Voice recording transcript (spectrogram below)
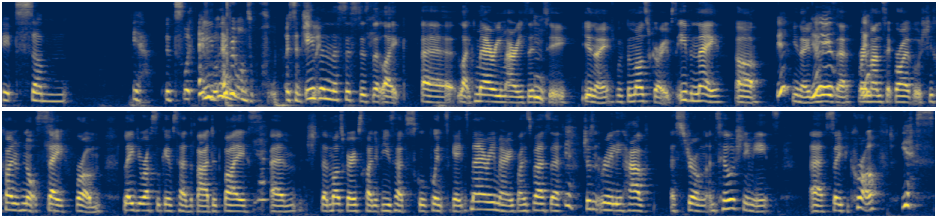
It's um, yeah, it's like everyone, Even- everyone's awful essentially. Even the sisters that like uh like Mary marries Mm. into, you know, with the Musgroves, even they are Yeah, you know, yeah, Louisa, yeah. romantic rival. She's kind of not safe from. Lady Russell gives her the bad advice. Um, the Musgroves kind of use her to score points against Mary. Mary vice versa. Yeah. She doesn't really have a strong until she meets uh, Sophie Croft. yes,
